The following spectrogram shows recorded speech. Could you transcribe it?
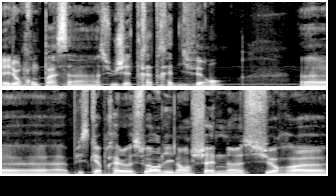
Et donc on passe à un sujet très très différent, euh, puisqu'après Lost World, il enchaîne sur euh,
